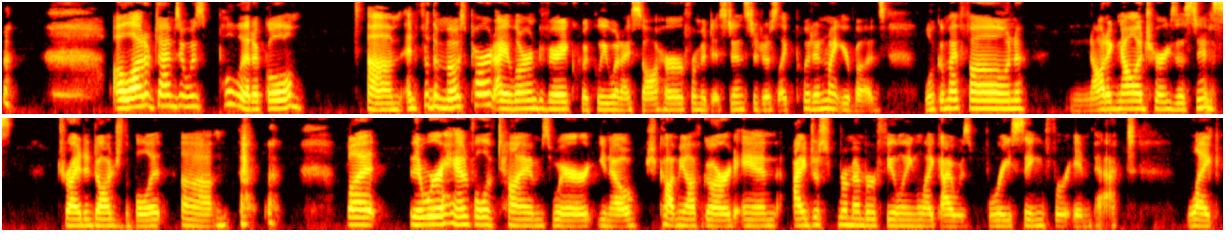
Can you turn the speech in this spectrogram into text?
a lot of times it was political. Um, and for the most part, I learned very quickly when I saw her from a distance to just like put in my earbuds, look at my phone, not acknowledge her existence, try to dodge the bullet. Um, but there were a handful of times where, you know, she caught me off guard, and I just remember feeling like I was bracing for impact, like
